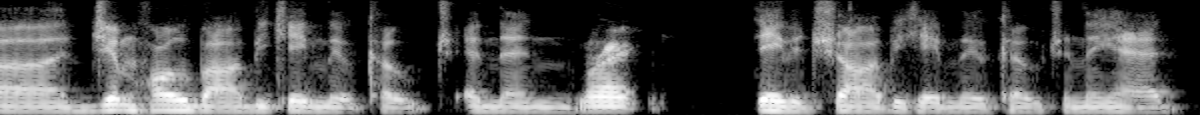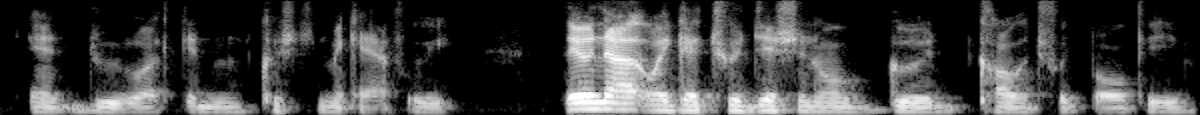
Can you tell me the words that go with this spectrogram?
uh, Jim Harbaugh became their coach, and then Right. David Shaw became their coach, and they had Andrew Luck and Christian McCaffrey. They're not like a traditional good college football team.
